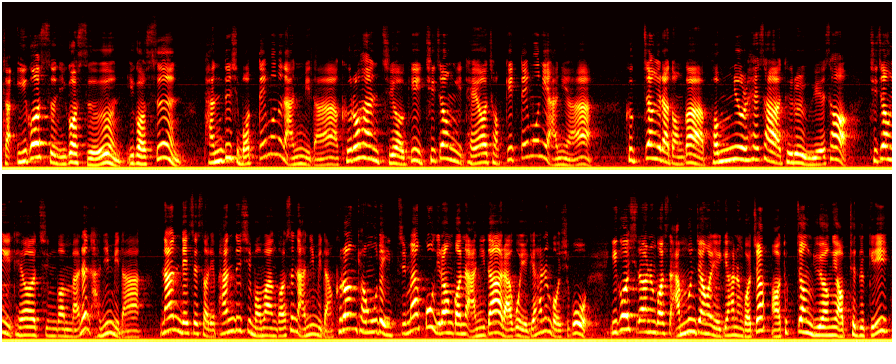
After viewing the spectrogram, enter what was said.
자 이것은 이것은 이것은 반드시 뭐 때문은 아닙니다. 그러한 지역이 지정이 되어졌기 때문이 아니야. 극장이라던가 법률 회사들을 위해서 지정이 되어진 것만은 아닙니다. 난 necessary 반드시 뭐만 것은 아닙니다. 그런 경우도 있지만 꼭 이런 거는 아니다라고 얘기하는 것이고 이것이라는 것은 앞문장을 얘기하는 거죠. 어, 특정 유형의 업체들끼리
